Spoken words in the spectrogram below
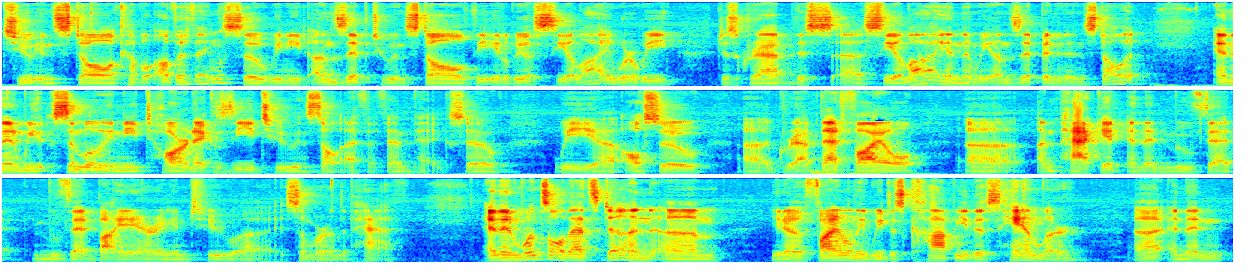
to install a couple other things. So we need unzip to install the AWS CLI, where we just grab this uh, CLI and then we unzip it and install it. And then we similarly need tar xz to install ffmpeg. So we uh, also uh, grab that file, uh, unpack it, and then move that move that binary into uh, somewhere in the path. And then once all that's done, um, you know, finally we just copy this handler uh, and then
